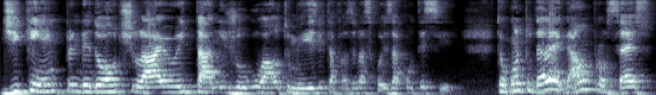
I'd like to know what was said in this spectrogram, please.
de quem é empreendedor outlier e tá no jogo alto mesmo e tá fazendo as coisas acontecerem. Então, quando tu delegar um processo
